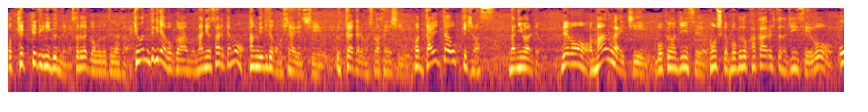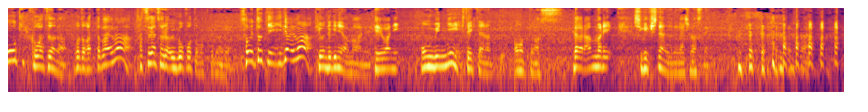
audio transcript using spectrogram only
を徹底的にいくんでね。それだけ覚えておいてください。基本的には僕はもう何をされても反撃とかもしないですし訴えたりもしませんし、まあ、大体 OK します。何言われても。でも万が一僕の人生もしくは僕の関わる人の人生を大きく壊すようなことがあった場合はさすがにそれは動こうと思ってるのでそういう時以外は基本的にはまあね平和に穏便にしていきたいなって思ってます。だからあんまり刺激しないでお願いしますね。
